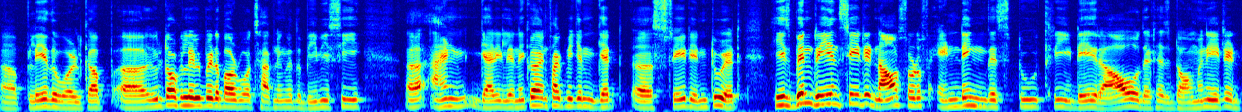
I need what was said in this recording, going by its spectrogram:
uh, play the World Cup. Uh, we'll talk a little bit about what's happening with the BBC uh, and Gary Lineker. In fact, we can get uh, straight into it. He's been reinstated now, sort of ending this two, three day row that has dominated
